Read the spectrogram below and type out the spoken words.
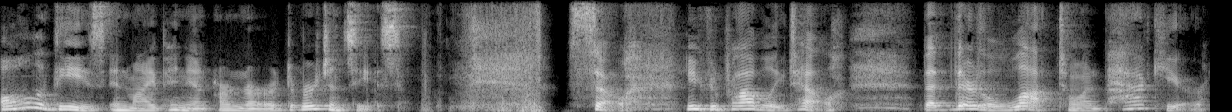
All of these, in my opinion, are neurodivergencies. So, you could probably tell that there's a lot to unpack here.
